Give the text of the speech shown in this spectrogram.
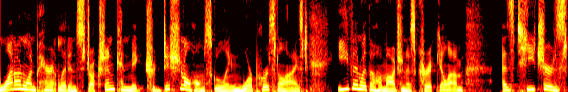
One-on-one parent-led instruction can make traditional homeschooling more personalized, even with a homogenous curriculum. As teachers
